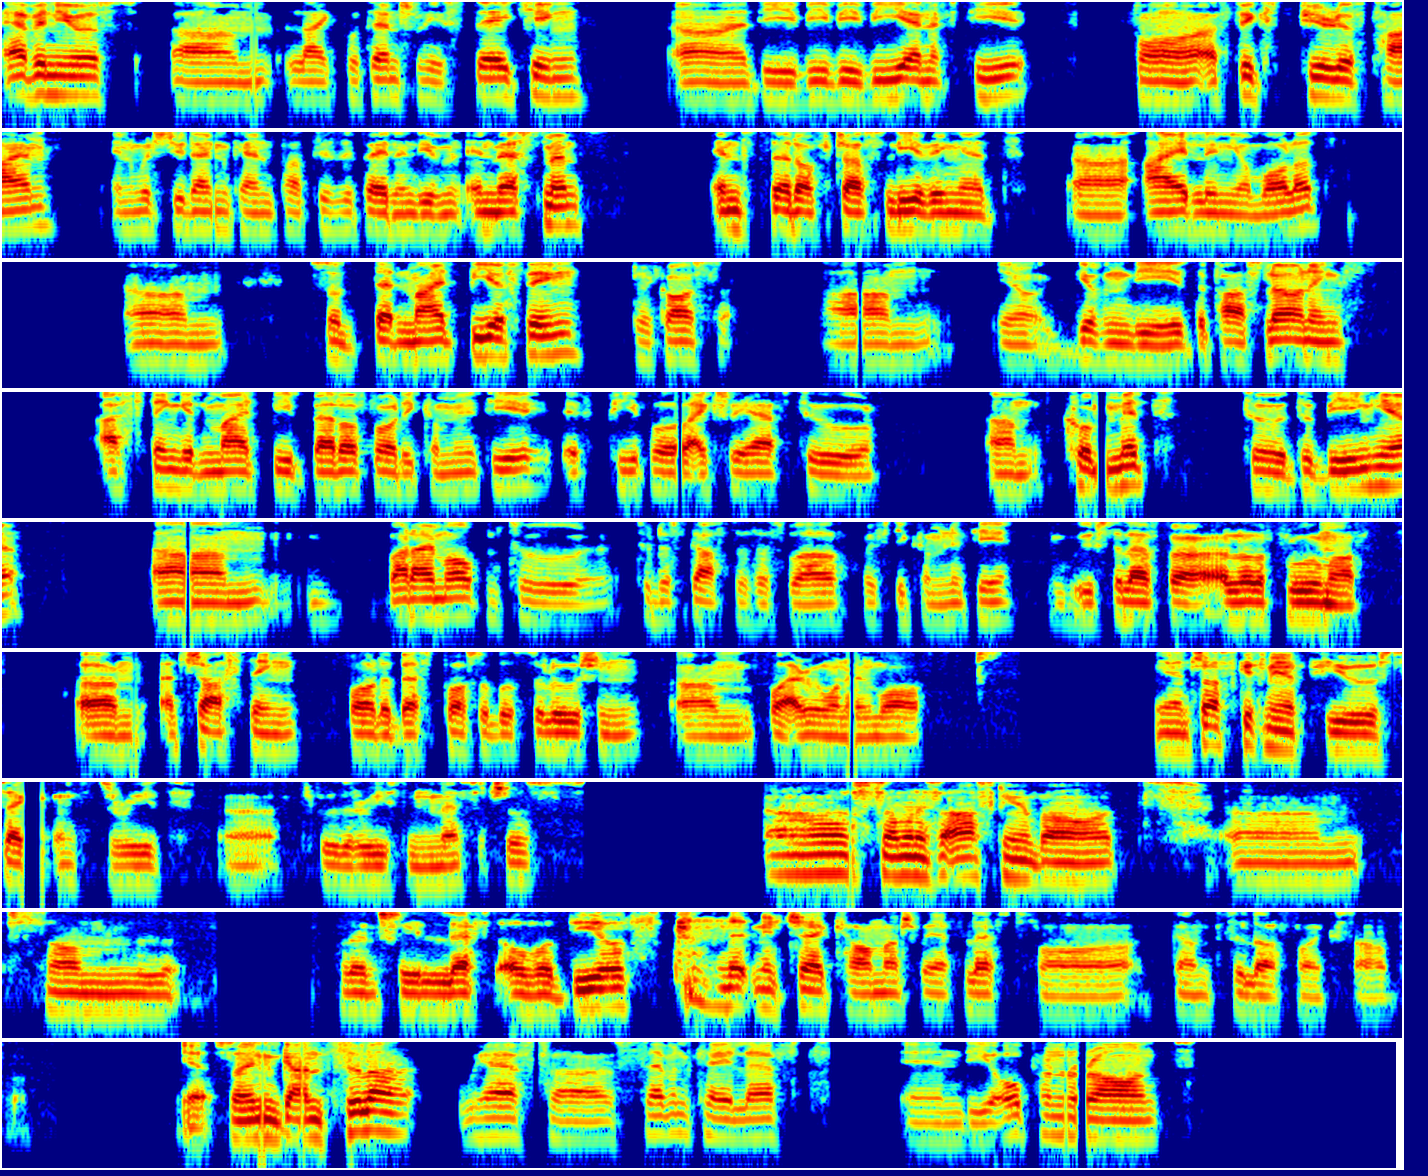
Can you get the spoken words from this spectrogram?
avenues, um, like potentially staking uh, the VVV NFT for a fixed period of time, in which you then can participate in the investments instead of just leaving it uh, idle in your wallet. Um, so that might be a thing because, um, you know, given the the past learnings, I think it might be better for the community if people actually have to um, commit to, to being here. Um, but I'm open to, to discuss this as well with the community. We still have a, a lot of room of um, adjusting for the best possible solution um, for everyone involved. Yeah, just give me a few seconds to read uh, through the recent messages. Uh, someone is asking about um, some potentially leftover deals. Let me check how much we have left for Gunzilla, for example. Yeah, so in Gunzilla, we have uh, 7k left in the open round,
